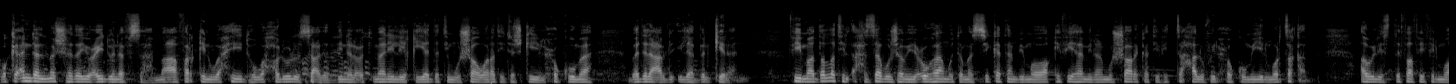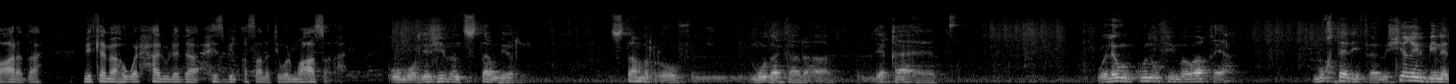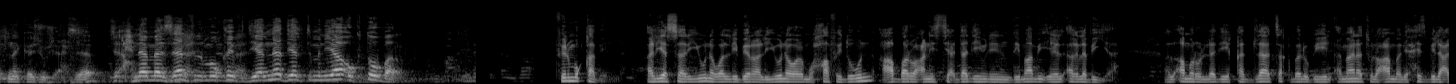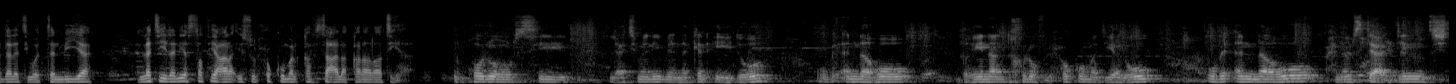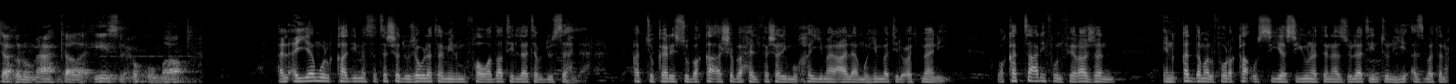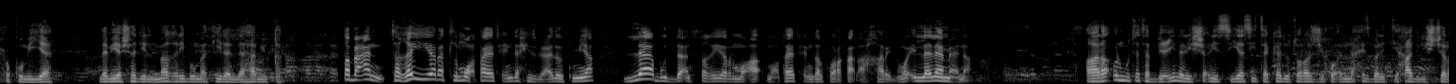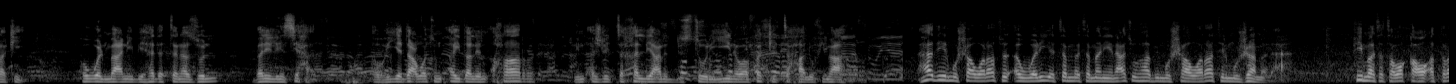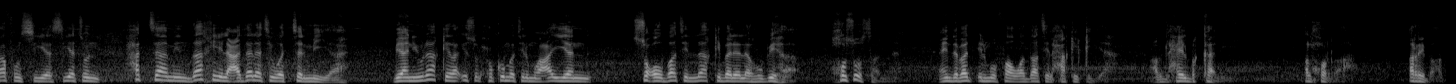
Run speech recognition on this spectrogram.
وكأن المشهد يعيد نفسه مع فرق وحيد هو حلول سعد الدين العثماني لقيادة مشاورات تشكيل الحكومة بدل عبد الإله بن كيران. فيما ظلت الأحزاب جميعها متمسكة بمواقفها من المشاركة في التحالف الحكومي المرتقب أو الاصطفاف في المعارضة مثلما هو الحال لدى حزب الأصالة والمعاصرة. أمور يجب أن تستمر. استمروا في المذاكرات اللقاءات ولو نكونوا في مواقع مختلفة. ماشي غير بيناتنا كجوج أحزاب. إحنا مازال في الموقف ديالنا ديال 8 أكتوبر. في المقابل اليساريون والليبراليون والمحافظون عبروا عن استعدادهم للانضمام إلى الأغلبية. الأمر الذي قد لا تقبل به الأمانة العامة لحزب العدالة والتنمية التي لن يستطيع رئيس الحكومة القفز على قراراتها. نقولوا للسي العثماني بان كنأيدوه. وبأنه بغينا ندخلوا في الحكومة ديالو وبأنه إحنا مستعدين نشتغلوا معه كرئيس الحكومة. الأيام القادمة ستشهد جولة من مفاوضات لا تبدو سهلة. قد تكرس بقاء شبح الفشل مخيما على مهمة العثماني وقد تعرف انفراجا إن قدم الفرقاء السياسيون تنازلات تنهي أزمة حكومية لم يشهد المغرب مثيلا لها من قبل. طبعا تغيرت المعطيات عند حزب العداله والتنميه لا بد أن تتغير المعطيات عند الفرقاء الآخرين وإلا لا معنى. آراء المتتبعين للشأن السياسي تكاد ترجح أن حزب الاتحاد الاشتراكي هو المعني بهذا التنازل بل الانسحاب أو هي دعوة أيضا للأحرار من أجل التخلي عن الدستوريين وفك التحالف معهم. هذه المشاورات الأولية تم تمانينعتها بمشاورات المجاملة فيما تتوقع أطراف سياسية حتى من داخل العدالة والتنمية. بأن يلاقي رئيس الحكومة المعين صعوبات لا قبل له بها خصوصا عند بدء المفاوضات الحقيقية. عبد الحي البقالي الحرة الرباط.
